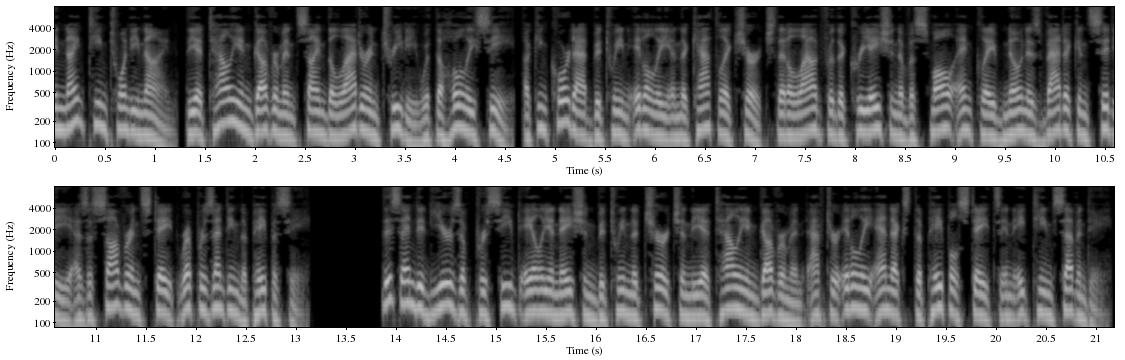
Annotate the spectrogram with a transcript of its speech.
In 1929, the Italian government signed the Lateran Treaty with the Holy See, a concordat between Italy and the Catholic Church that allowed for the creation of a small enclave known as Vatican City as a sovereign state representing the papacy. This ended years of perceived alienation between the Church and the Italian government after Italy annexed the Papal States in 1870.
